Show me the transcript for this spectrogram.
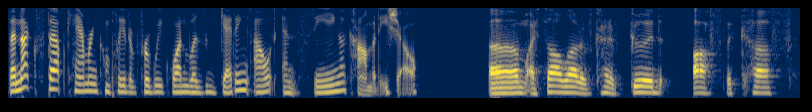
The next step Cameron completed for week one was getting out and seeing a comedy show. Um, I saw a lot of kind of good off the cuff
